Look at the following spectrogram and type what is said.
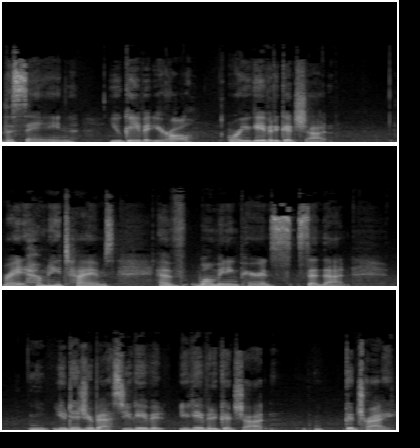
the saying, you gave it your all, or you gave it a good shot, right? How many times have well meaning parents said that? You did your best. You gave it you gave it a good shot. Good try.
